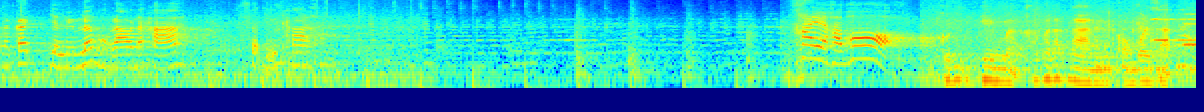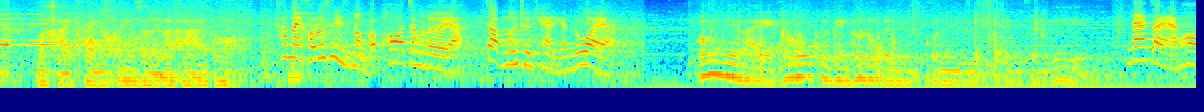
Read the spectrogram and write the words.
แล้วก็อย่าลืมเรื่องของเรานะคะ สวัสดีค่ะ ใครอะคะพ่อ คุณพิมพ์อะเขาพนักงานของบริษัทมาขายคอมเขามาเสนอราคาให้พ่อทำไมเขาดูสนิทสนมกับพ่อจังเลยอะจับมือถือแขนกันด้วยอะก็ไม่มีอะไรเขาคุณพิมพ์เขาดูเป็นคนเป็น friendly แน่ใจนะพ่อ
